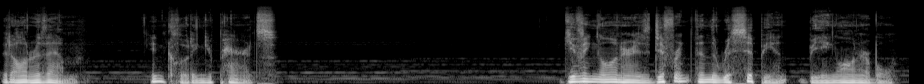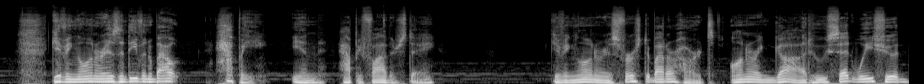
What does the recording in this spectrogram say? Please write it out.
that honor them, including your parents. Giving honor is different than the recipient being honorable. Giving honor isn't even about happy in Happy Father's Day. Giving honor is first about our hearts, honoring God who said we should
